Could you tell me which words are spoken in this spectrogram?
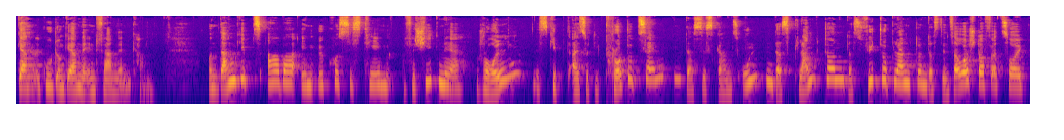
gern, gut und gerne entfernen kann. Und dann gibt es aber im Ökosystem verschiedene Rollen. Es gibt also die Produzenten, das ist ganz unten das Plankton, das Phytoplankton, das den Sauerstoff erzeugt,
